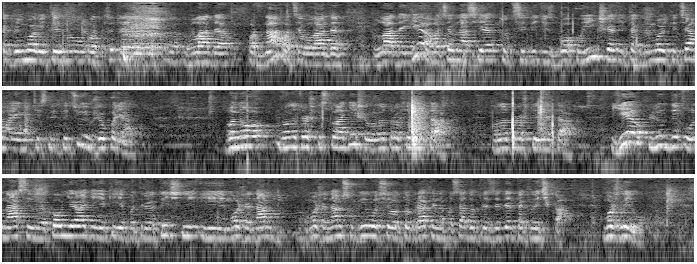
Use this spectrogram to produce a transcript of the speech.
Так би мовити, ну от е, влада одна, оце влада, влада є, а оце в нас є тут сидить із боку інша, і так би мовити, ця має витіснити цю і вже в порядку. Воно, воно трошки складніше, воно трохи не так. Воно трошки не так. Є люди у нас і в Верховній Раді, які є патріотичні, і може нам, може нам судилося от обрати на посаду президента Кличка. Можливо.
